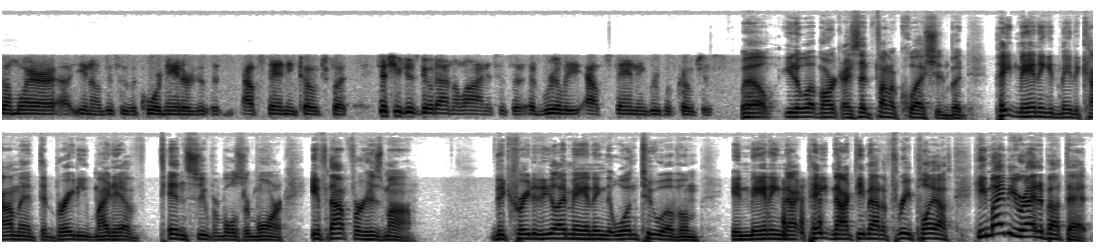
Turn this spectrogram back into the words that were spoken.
somewhere, uh, you know, just as a coordinator, outstanding coach. But just you just go down the line, it's just a, a, really outstanding group of coaches. Well, you know what, Mark? I said final question, but Peyton Manning had made a comment that Brady might have 10 Super Bowls or more, if not for his mom. That created Eli Manning, that won two of them, and Manning knocked, Peyton knocked him out of three playoffs. He might be right about that.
